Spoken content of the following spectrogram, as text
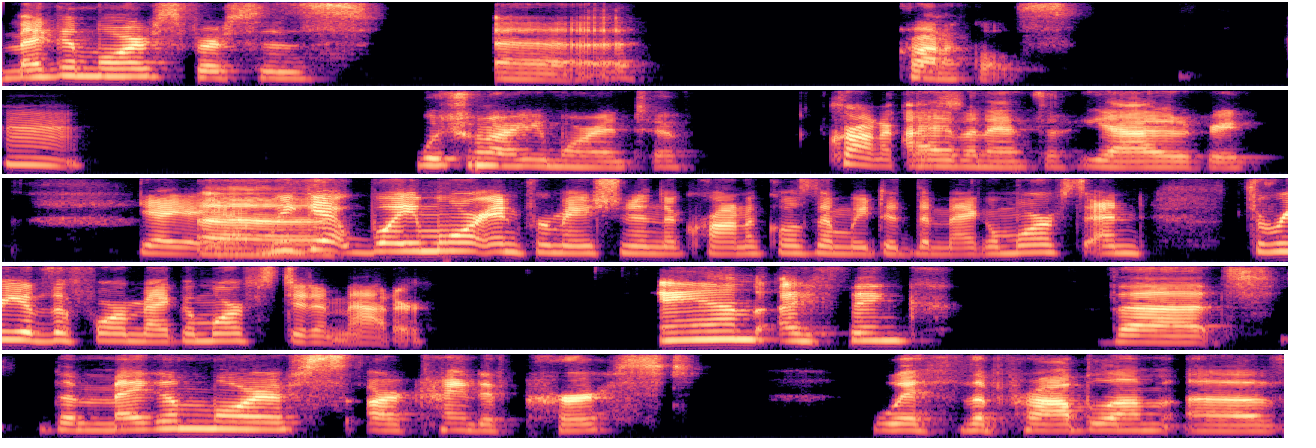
Megamorphs versus uh Chronicles. Hmm. Which one are you more into? Chronicles. I have an answer. Yeah, I would agree. yeah, yeah, yeah. we uh, get way more information in the Chronicles than we did the Megamorphs, and three of the four Megamorphs didn't matter. And I think that the megamorphs are kind of cursed with the problem of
